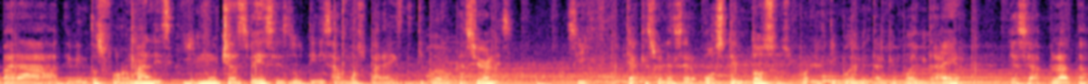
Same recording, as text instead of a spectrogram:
para eventos formales y muchas veces lo utilizamos para este tipo de ocasiones, ¿sí? ya que suelen ser ostentosos por el tipo de metal que pueden traer, ya sea plata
